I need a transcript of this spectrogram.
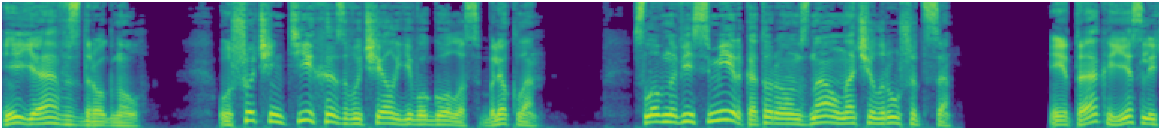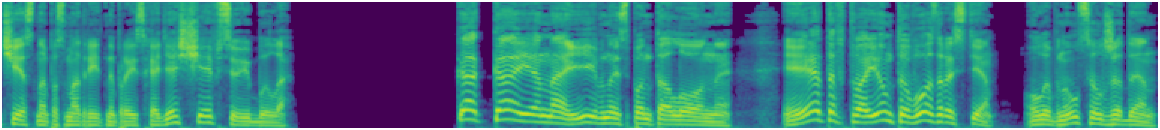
И я вздрогнул. Уж очень тихо звучал его голос, блекло. Словно весь мир, который он знал, начал рушиться. И так, если честно посмотреть на происходящее, все и было. «Какая наивность, панталоны! И это в твоем-то возрасте!» — улыбнулся Лжеден.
